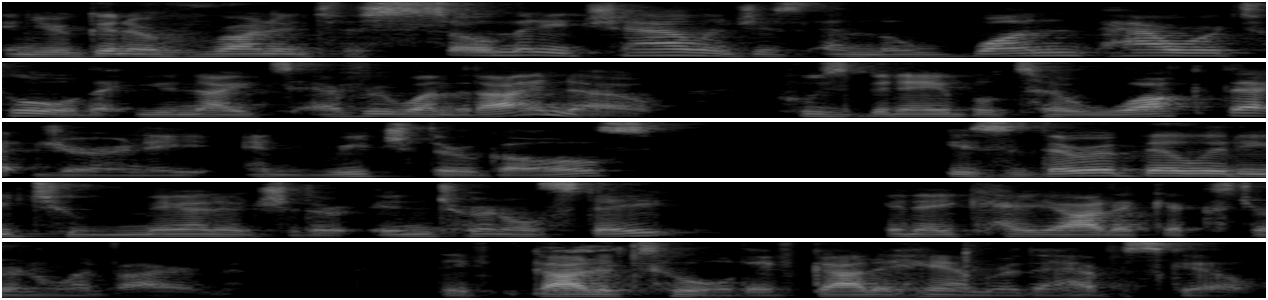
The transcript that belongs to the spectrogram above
And you're going to run into so many challenges. And the one power tool that unites everyone that I know who's been able to walk that journey and reach their goals is their ability to manage their internal state in a chaotic external environment. They've got a tool, they've got a hammer, they have a skill.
